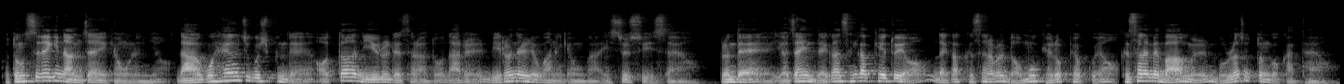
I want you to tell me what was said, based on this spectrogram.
보통 쓰레기 남자의 경우는요 나하고 헤어지고 싶은데 어떠한 이유를 대서라도 나를 밀어내려고 하는 경우가 있을 수 있어요. 그런데 여자인 내가 생각해도요 내가 그 사람을 너무 괴롭혔고요 그 사람의 마음을 몰라줬던 것 같아요.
